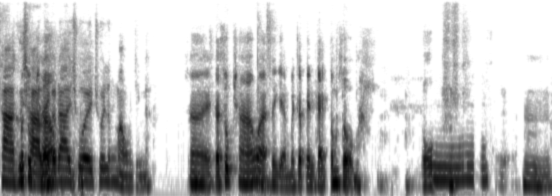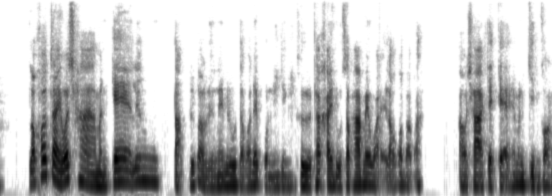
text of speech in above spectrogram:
ชาคือเพราะซุปชาอะไรเช้าก็ได้ช่วยช่วยเรื่องเมาจริงนะ ใช่ แต่ซุปเช้าอะส่วนใหญ่มันจะเป็นไก่ต้มโสมโลอืบมอืมเราเข้าใจว่าชามันแก้เรื่องตับหรือเปล่าหรือไงไม่รู้แต่ว่าได้ผลจริงๆ คือถ้าใครดูสภาพไม่ไหวเราก็แบบอะ เอาชาแก่ๆให้มันกินก่อน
